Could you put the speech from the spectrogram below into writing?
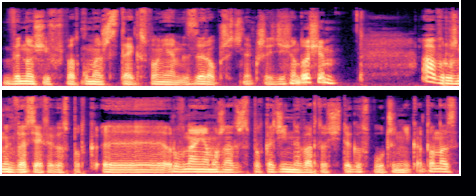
wynosi w przypadku mężczyzn, tak jak wspomniałem, 0,68, a w różnych wersjach tego yy, równania można też spotkać inne wartości tego współczynnika. To nas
